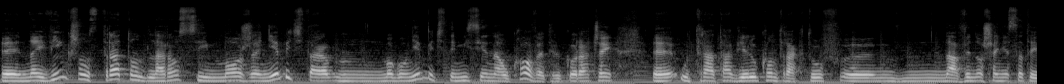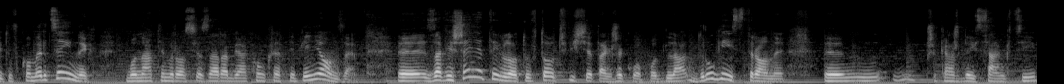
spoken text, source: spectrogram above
E, największą stratą dla Rosji może nie być ta, mogą nie być te misje naukowe, tylko raczej e, utrata wielu kontraktów e, na wynoszenie satelitów komercyjnych, bo na tym Rosja zarabia konkretne pieniądze. Zawieszenie tych lotów to oczywiście także kłopot dla drugiej strony. Przy każdej sankcji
